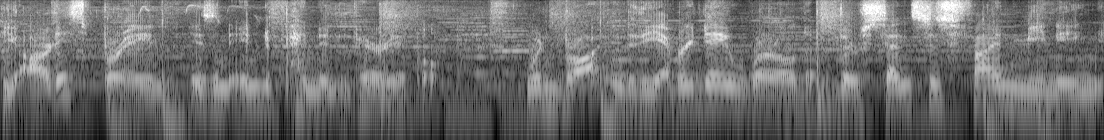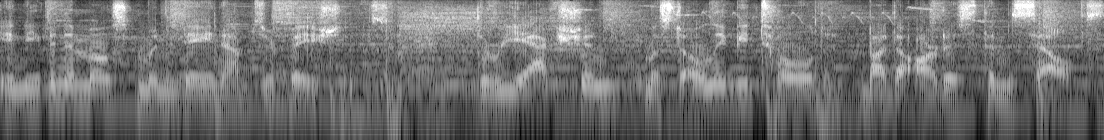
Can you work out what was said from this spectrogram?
The artist's brain is an independent variable. When brought into the everyday world, their senses find meaning in even the most mundane observations. The reaction must only be told by the artists themselves.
